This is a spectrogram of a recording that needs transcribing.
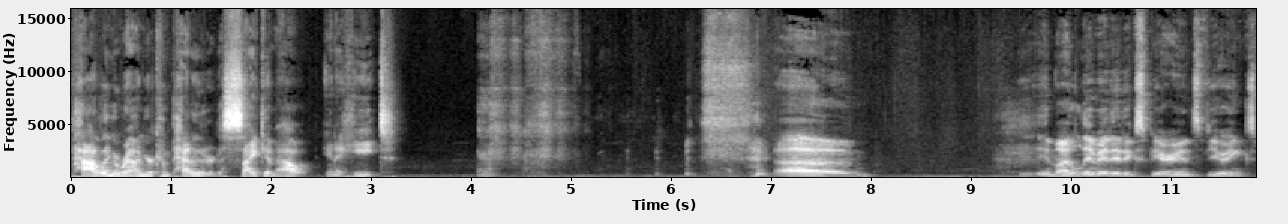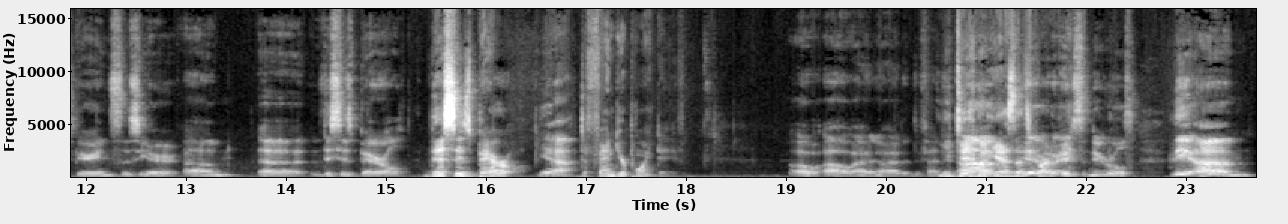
Paddling around your competitor to psych him out in a heat. Um, in my limited experience, viewing experience this year, um, uh, this is barrel. This is barrel. Yeah. Defend your point, Dave. Oh, oh, I don't know how to defend You it. do, yes, that's yeah, part of it. It's the new rules. The um,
